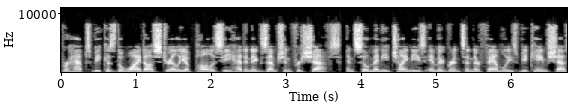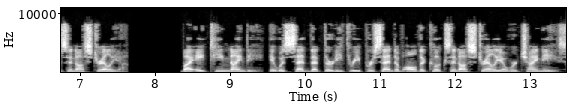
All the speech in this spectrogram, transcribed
perhaps because the White Australia policy had an exemption for chefs, and so many Chinese immigrants and their families became chefs in Australia. By 1890, it was said that 33% of all the cooks in Australia were Chinese.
